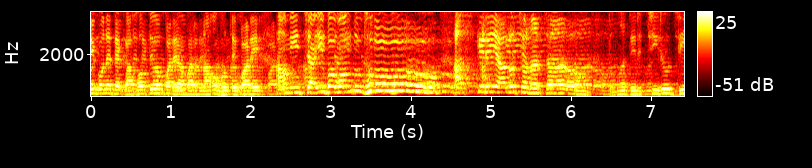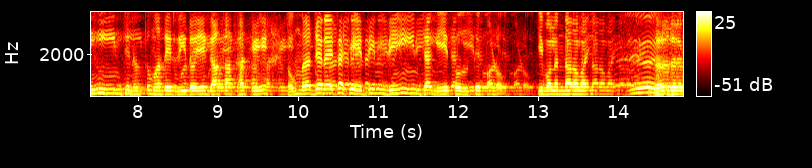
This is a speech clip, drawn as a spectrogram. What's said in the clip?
জীবনে দেখা হতেও পারে আবার নাও হতে পারে। আমি চাইব বন্ধু আজকের এই আলোচনাটা তোমাদের চিরদিন যেন তোমাদের হৃদয়ে গাথা থাকে। তোমরা যেন এটাকে দিন দিন জাগিয়ে তুলতে পারো। কি বলেন দাদা ভাই জোরে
